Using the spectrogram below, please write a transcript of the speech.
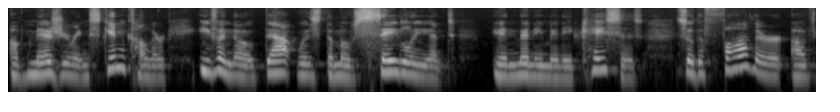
of measuring skin color, even though that was the most salient in many, many cases. So the father of,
